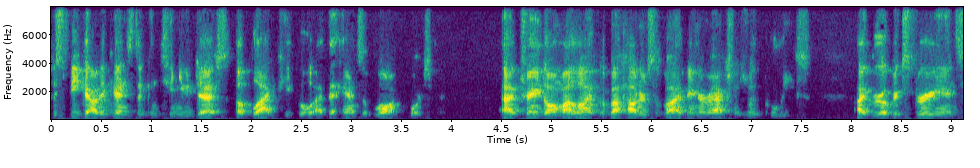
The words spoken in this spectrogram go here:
to speak out against the continued deaths of black people at the hands of law enforcement. I've trained all my life about how to survive interactions with police. I grew up experience,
